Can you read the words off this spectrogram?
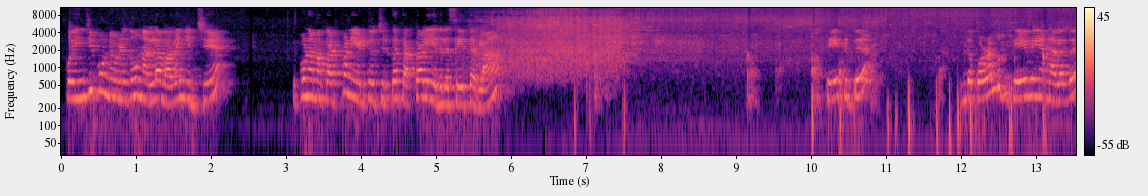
இப்போ இஞ்சி பூண்டு விழுதும் நல்லா வதங்கிடுச்சு இப்போ நம்ம கட் பண்ணி எடுத்து வச்சிருக்க தக்காளி இதில் சேர்த்துடலாம். சேர்த்துட்டு இந்த குழம்புக்கு தேவையான அளவு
